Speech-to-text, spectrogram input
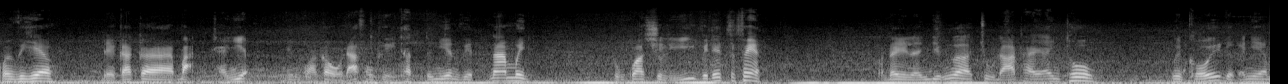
Quay video để các à, bạn trải nghiệm những quả cầu đá phong thủy thật tự nhiên Việt Nam mình. Thông qua xử lý với đất phèn. Còn đây là những à, trụ đá thay anh thô nguyên khối được anh em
